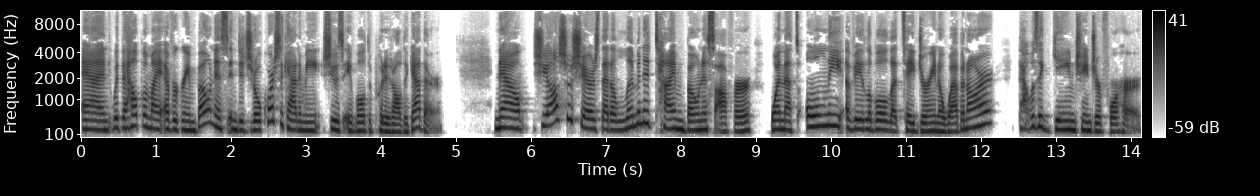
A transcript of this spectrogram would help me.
And with the help of my Evergreen bonus in Digital Course Academy, she was able to put it all together. Now, she also shares that a limited time bonus offer, one that's only available, let's say during a webinar, that was a game changer for her.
